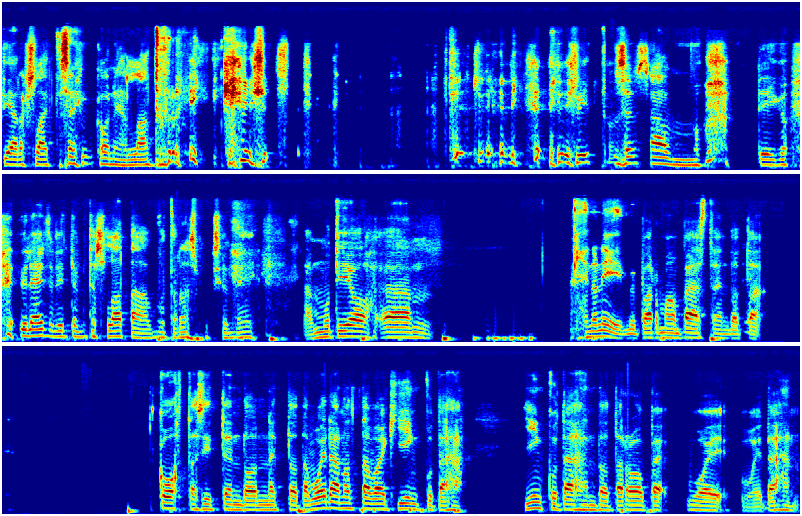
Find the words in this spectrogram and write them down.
tiedoksi laittaa sen koneen laturiin. eli, eli vittu se sammu. Niin yleensä niitä pitäisi lataa, mutta Rasmuksen ei. Äh, mutta joo, ähm, no niin, me varmaan päästään tota, kohta sitten tonne, tota, voidaan ottaa vaikka jinkku tähän, jinkku tähän tota, Roope voi, voi tähän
